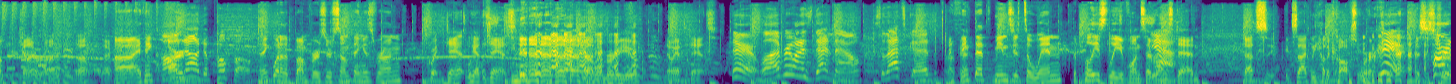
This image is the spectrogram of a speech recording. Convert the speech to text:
Uh, Can I run? Oh, there. I think Oh our, no, the popo. I think one of the bumpers or something is run. Quick, dance. We have to dance. Actually, I'm gonna murder you. Now we have to dance. There. Well, everyone is dead now, so that's good. I think that means it's a win. The police leave once everyone's Yeah. dead. That's exactly how the cops work. There. this is true.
